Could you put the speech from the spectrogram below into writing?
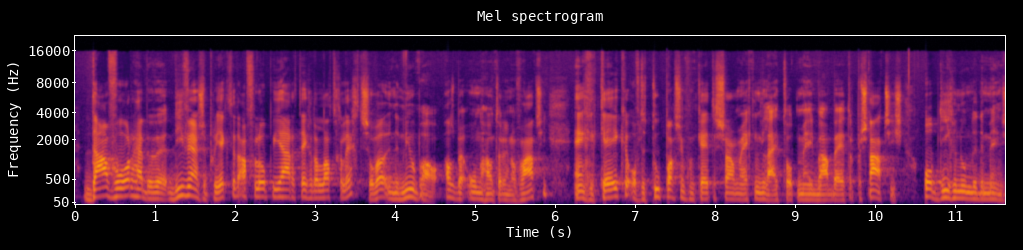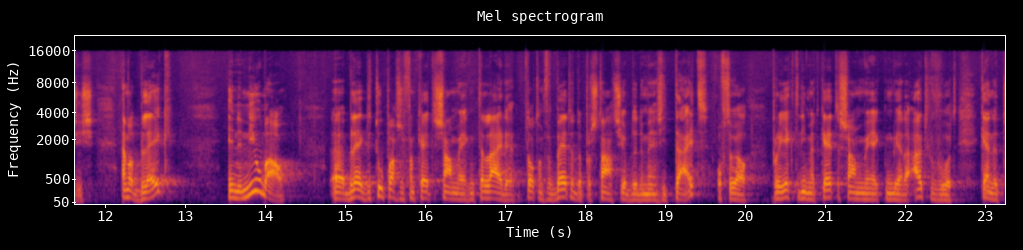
Daarvoor hebben we diverse projecten de afgelopen jaren tegen de lat gelegd, zowel in de nieuwbouw als bij onderhoud en renovatie, en gekeken of de toepassing van ketensamenwerking leidt tot meetbaar betere prestaties op die genoemde dimensies. En wat bleek? In de nieuwbouw uh, bleek de toepassing van ketensamenwerking te leiden tot een verbeterde prestatie op de dimensie tijd. Oftewel, projecten die met ketensamenwerking werden uitgevoerd, kenden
